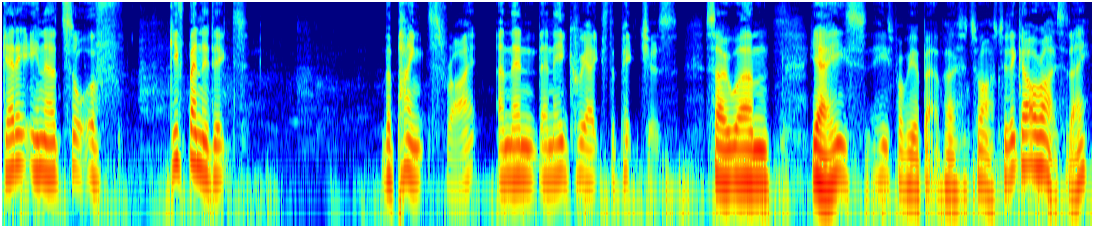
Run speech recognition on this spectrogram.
get it in a sort of give Benedict the paints right, and then then he creates the pictures. So um, yeah, he's he's probably a better person to ask. Did it go all right today?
